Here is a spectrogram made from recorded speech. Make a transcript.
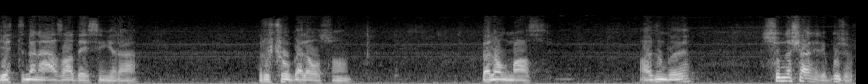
7 dənə əza deysin yerə, rükü belə olsun, belə olmaz, aydındır, sünnə şərh edib, bu cür.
